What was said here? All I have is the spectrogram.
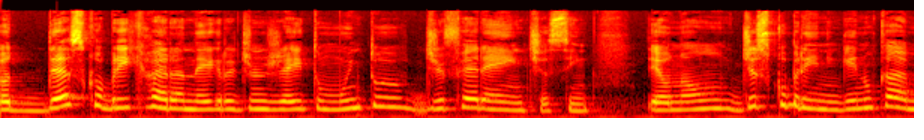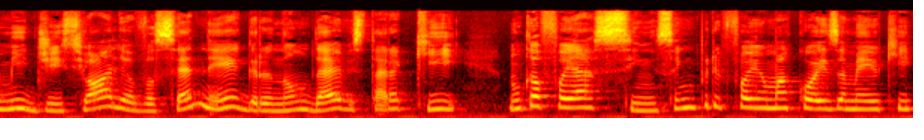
eu descobri que eu era negra de um jeito muito diferente, assim. Eu não descobri, ninguém nunca me disse: olha, você é negra, não deve estar aqui. Nunca foi assim. Sempre foi uma coisa meio que:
